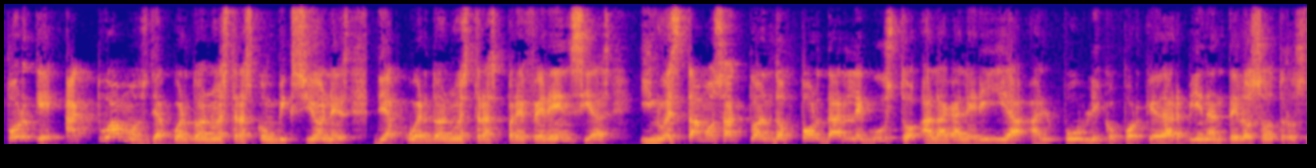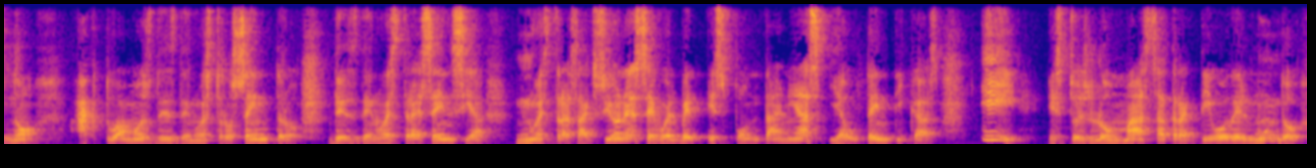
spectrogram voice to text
porque actuamos de acuerdo a nuestras convicciones, de acuerdo a nuestras preferencias y no estamos actuando por darle gusto a la galería, al público, por quedar bien ante los otros. No, actuamos desde nuestro centro, desde nuestra esencia. Nuestras acciones se vuelven espontáneas y auténticas. Y esto es lo más atractivo del mundo.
